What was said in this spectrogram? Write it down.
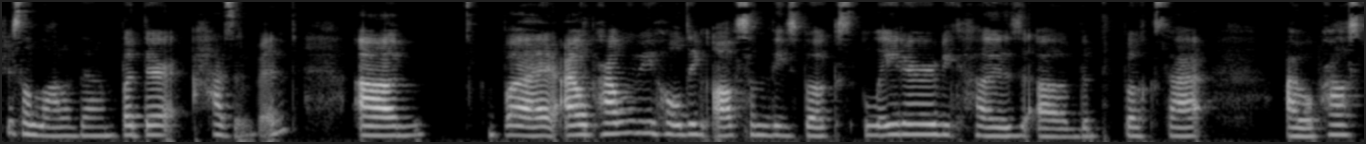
just a lot of them, but there hasn't been. Um, but I will probably be holding off some of these books later because of the books that I will poss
